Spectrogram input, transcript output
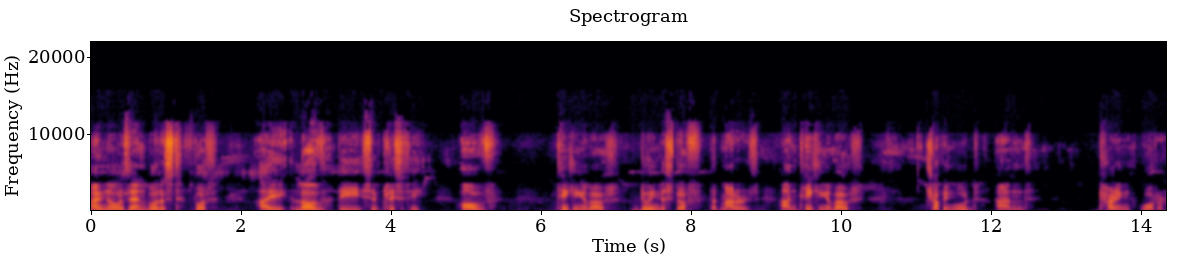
I'm no Zen Buddhist, but I love the simplicity of thinking about doing the stuff that matters and thinking about chopping wood and carrying water.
